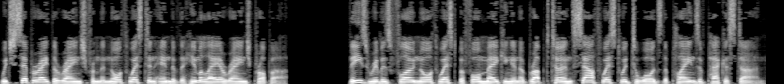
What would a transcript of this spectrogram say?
which separate the range from the northwestern end of the Himalaya range proper. These rivers flow northwest before making an abrupt turn southwestward towards the plains of Pakistan.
